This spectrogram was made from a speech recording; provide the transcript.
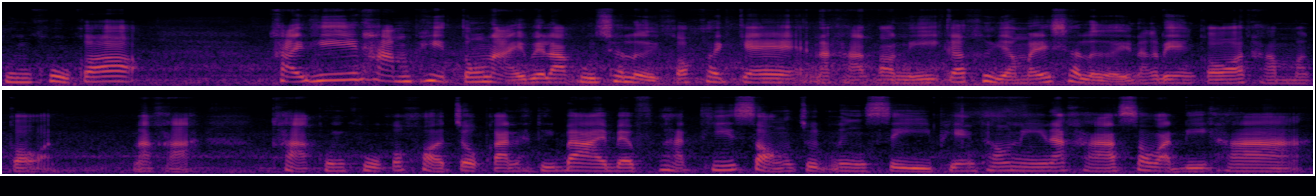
คุณครูก็ ใครที่ทำผิดตรงไหนเวลาครูเฉลยก็ค่อยแก้นะคะ ตอนนี้ก็คือยังไม่ได้เฉลย นักเรียนก็ทำมาก่อนนะคะ ค่ะคุณครูก็ขอจบการอธิบายแบบฝึกหัดที่ 2.14 เพียงเท่านี้นะคะ สวัสดีค่ะ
